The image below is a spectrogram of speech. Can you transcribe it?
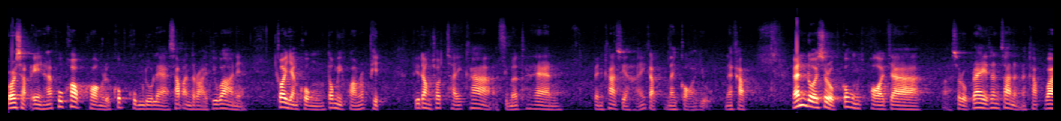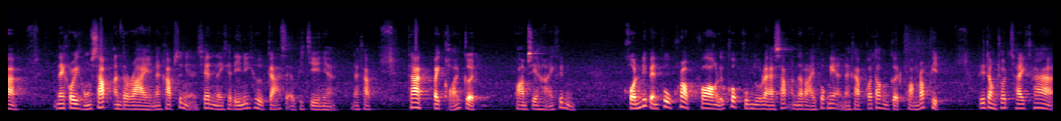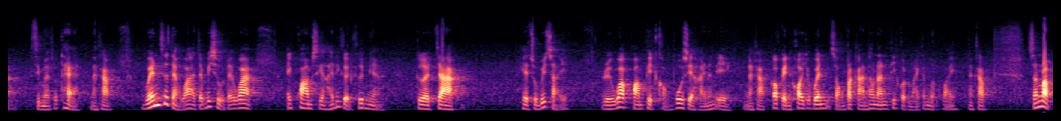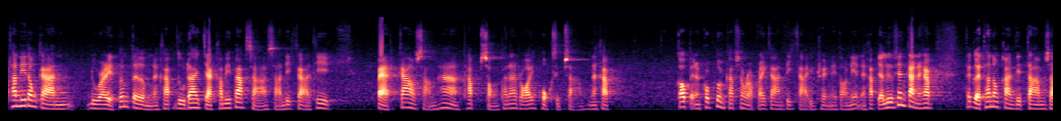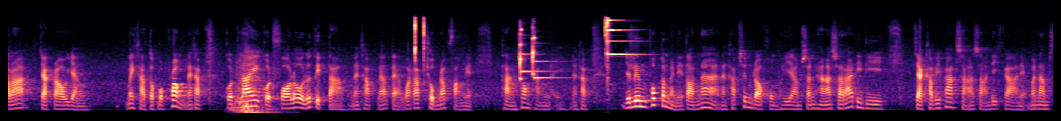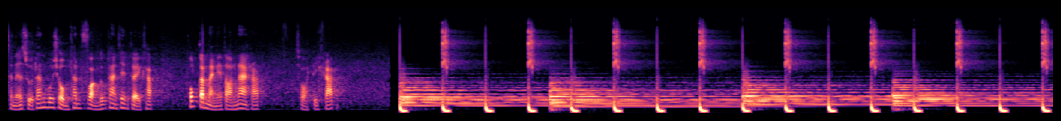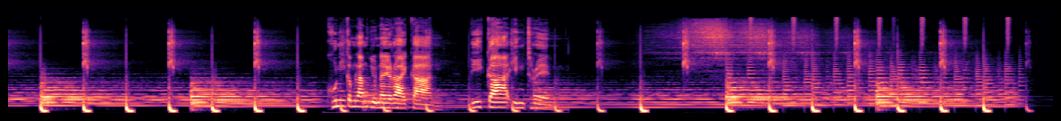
บริษัทเองนะผู้ครอบครองหรือควบคุมดูแลทรัพย์อันตรายที่ว่าเนี่ยก็ยังคงต้องมีความรับผิดที่ต้องชดใช้ค่าสินทดแทน เป็นค่าเสียหายกับนายกออยู่นะครับงั้นโดยสรุปก็คงพอจะสรุปได้สั้นๆนะครับว่าในกรณีของทรัพย์อันตรายนะครับซึ่งอย่างเช่นในคดีนี้คือก๊าซ LPG เนี่ยนะครับถ้าไปขอให้เกิดความเสียหายขึ้น คนที่เป็นผู้ครอบครองหรือควบคุมดูแลทรัพย์อันตรายพวกนี้นะครับก็ต้องเกิดความรับผิด ที่ต้องชดใช้ค่าสินไหมทดแทนนะครับ เว้นแต่ว่าจะพิสูจน์ได้ว่าไอ้ความเสียหายที่เกิดขึ้นเนี่ยเกิดจากเหตุสุดวิสัย หรือว่าความผิดของผู้เสียหายนั่นเองนะครับก็เป็นข้อยกเว้น 2 ประการเท่านั้นที่กฎหมายกำหนดไว้นะครับสำหรับท่านที่ต้องการดูรายละเอียดเพิ่มเติมนะครับดูได้จากคำพิพากษาสารดีกาที่ 8935ทับ2563 นะครับ ก็เป็นครบถ้วนครับสำหรับรายการดีกาอินเทรนในตอนนี้นะครับอย่าลืมเช่นกันนะครับ ถ้าเกิดท่านต้องการติดตามสาระจากเราอย่างไม่ขาดตกบกพร่องนะครับ กดไลค์กด Follow หรือติดตามนะครับ แล้วแต่ว่ารับชมรับฟังเนี่ยทางช่องทางไหนนะครับ อย่าลืมพบกันใหม่ในตอนหน้านะครับ ซึ่งเราคงพยายามสรรหาสาระดีๆ จากคำพิพากษาสารดีกาเนี่ยมานำเสนอสู่ท่านผู้ชมท่านผู้ฟังทุกท่านเช่นเคยครับ พบกันใหม่ในตอนหน้าครับ สวัสดีครับ คุณกำลังอยู่ในรายการดีกาอินเทรนด์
